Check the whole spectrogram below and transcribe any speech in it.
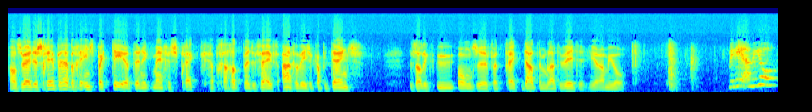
Als wij de schepen hebben geïnspecteerd en ik mijn gesprek heb gehad met de vijf aangewezen kapiteins... zal ik u onze vertrekdatum laten weten, heer Amiot. Meneer Amiot,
